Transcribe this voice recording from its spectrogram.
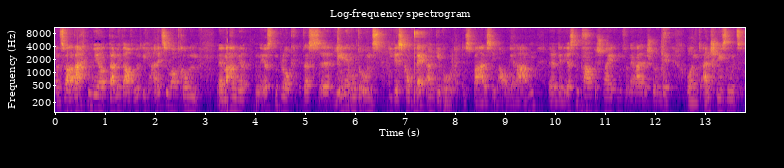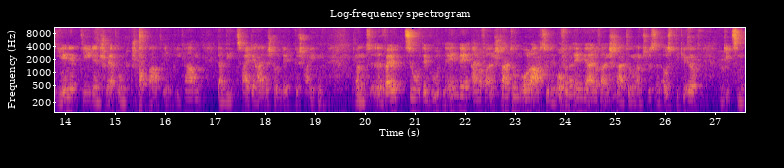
Und zwar dachten wir, damit auch wirklich alle zu Wort kommen, machen wir den ersten Block, dass äh, jene unter uns, die das Komplettangebot des Bades im Auge haben, äh, den ersten Part bestreiten für eine halbe Stunde und anschließend jene, die den Schwerpunkt Sportbad im Blick haben, dann die zweite halbe Stunde bestreiten. Und weil zu dem guten Ende einer Veranstaltung oder auch zu dem offenen Ende einer Veranstaltung am Schluss ein Ausblick gehört, gibt es einen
